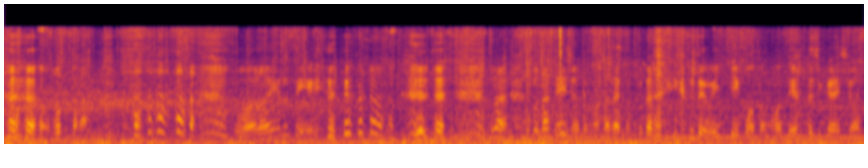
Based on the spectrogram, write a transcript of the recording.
思ったら 笑えるぜ。まあこんなテンションでまたなんかくだらないことでも言っていこうと思うんでよろしくお願いします。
